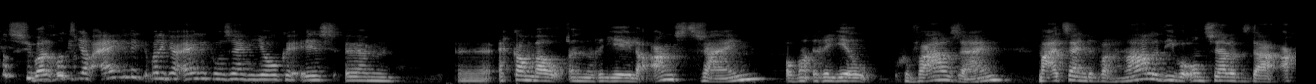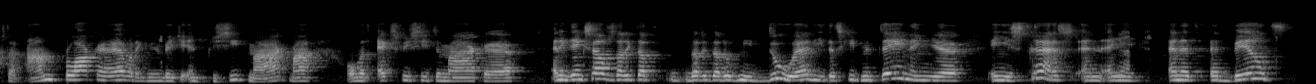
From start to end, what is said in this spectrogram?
Dat is super wat, wat, ik jou eigenlijk, wat ik jou eigenlijk wil zeggen, Joke, is um, uh, er kan wel een reële angst zijn, of een reëel gevaar zijn. Maar het zijn de verhalen die we onszelf daar achteraan plakken, hè, wat ik nu een beetje impliciet maak, maar om het expliciet te maken. En ik denk zelfs dat ik dat, dat, ik dat ook niet doe. Hè. Die, dat schiet meteen in je, in je stress. En, en, je, en het, het beeld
